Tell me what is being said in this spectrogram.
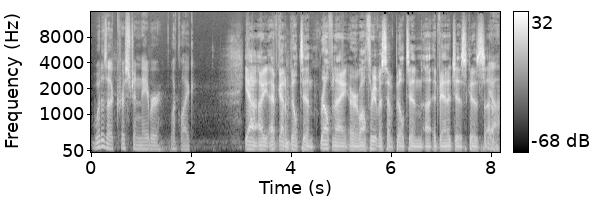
what does a Christian neighbor look like? Yeah, I, have got a built-in. Ralph and I, or all three of us, have built-in uh, advantages because uh, yeah.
